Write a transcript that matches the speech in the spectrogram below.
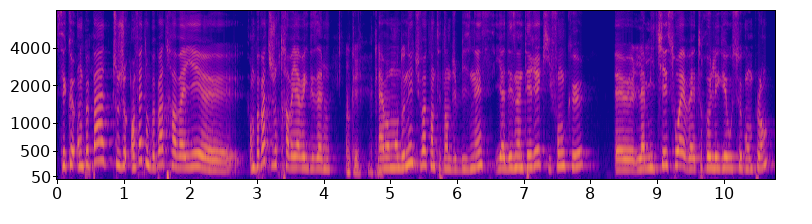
C'est que on peut pas toujours en fait on peut pas travailler euh, on peut pas toujours travailler avec des amis Ok, ok. à un moment donné tu vois quand tu es dans du business il y a des intérêts qui font que euh, l'amitié soit elle va être reléguée au second plan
